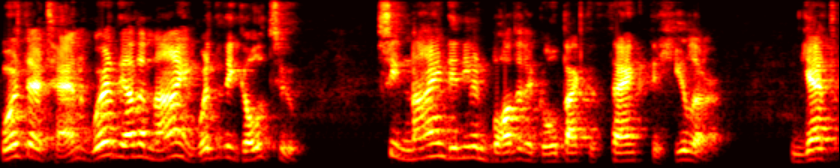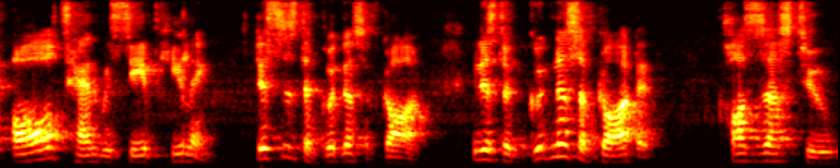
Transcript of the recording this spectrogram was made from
weren't there 10? Where are the other nine? Where did they go to? See, nine didn't even bother to go back to thank the healer. Yet all 10 received healing. This is the goodness of God. It is the goodness of God that causes us to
